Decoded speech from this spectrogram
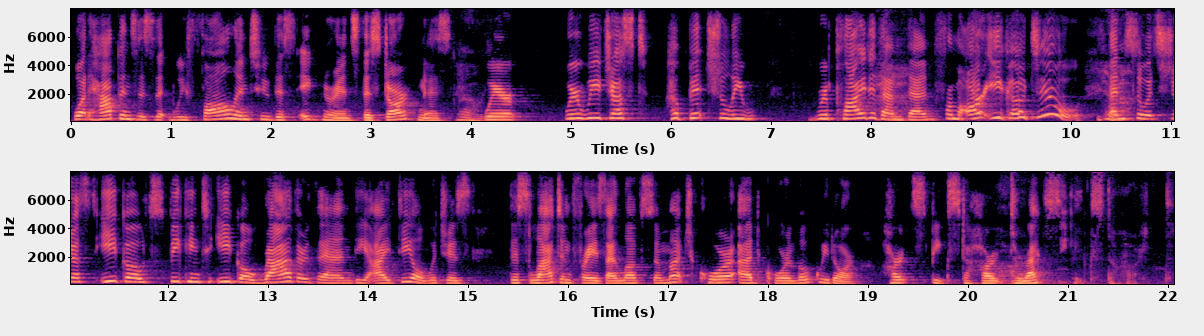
What happens is that we fall into this ignorance, this darkness, oh, where where we just habitually reply to them then from our ego too. Yeah. And so it's just ego speaking to ego rather than the ideal, which is this Latin phrase I love so much, cor ad cor loquitur heart speaks to heart, heart directly. Speaks to heart.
